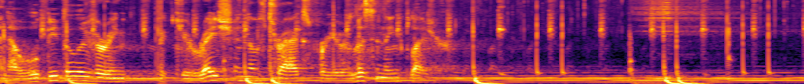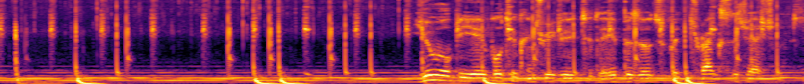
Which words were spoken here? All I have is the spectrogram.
and I will be delivering a curation of tracks for your listening pleasure. You will be able to contribute to the episodes with track suggestions.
